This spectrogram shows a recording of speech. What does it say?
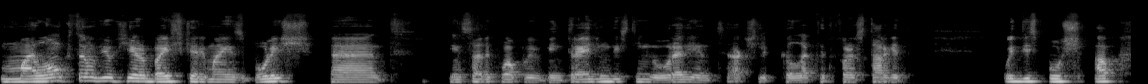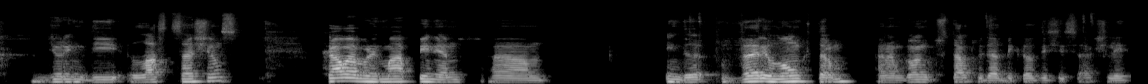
my long-term view here basically remains bullish and inside the co-op we've been trading this thing already and actually collected first target with this push up during the last sessions. However, in my opinion, um, in the very long term, and I'm going to start with that because this is actually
